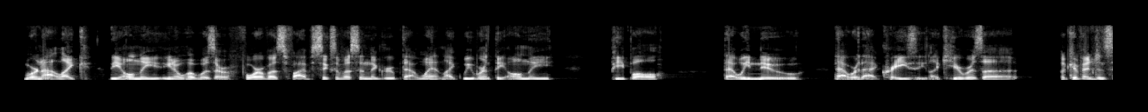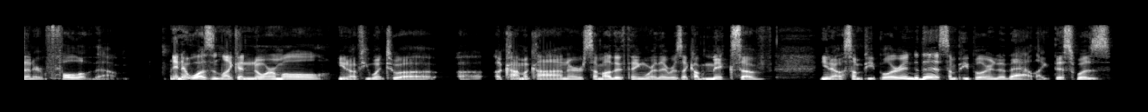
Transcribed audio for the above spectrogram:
we're not like the only you know what was there four of us five six of us in the group that went. Like we weren't the only people that we knew that were that crazy like here was a a convention center full of them. And it wasn't like a normal, you know, if you went to a, a, a Comic Con or some other thing where there was like a mix of, you know, some people are into this, some people are into that. Like this was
